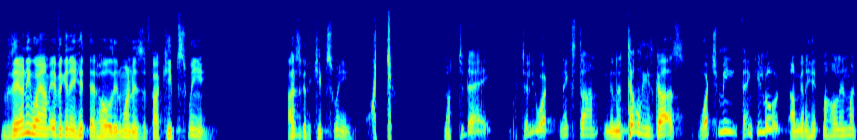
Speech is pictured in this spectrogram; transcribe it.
The only way I'm ever going to hit that hole in one is if I keep swinging. I just got to keep swinging. Not today. I'll tell you what, next time I'm going to tell these guys, watch me, thank you, Lord. I'm going to hit my hole in one.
